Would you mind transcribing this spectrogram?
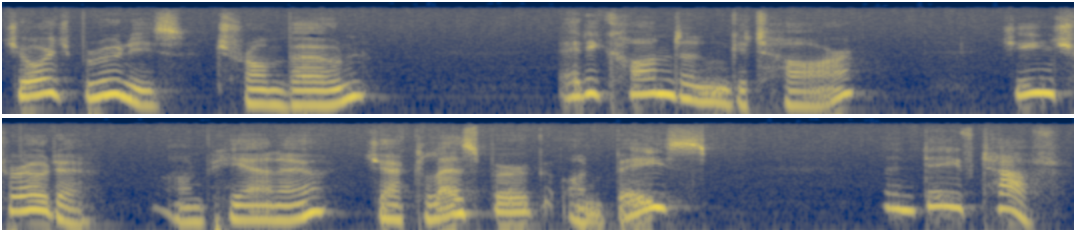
George Brunies trombone, Eddie Condon guitar, Gene Schroeder on piano, Jack Lesberg on bass, and Dave Tough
